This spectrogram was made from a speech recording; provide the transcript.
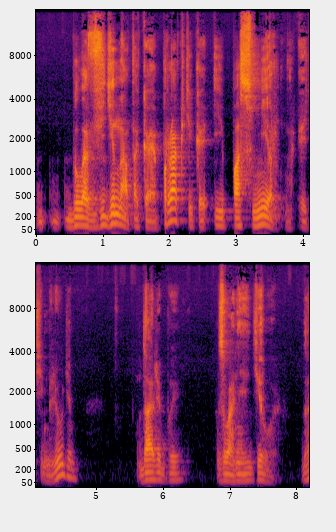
была введена такая практика, и посмертно этим людям дали бы звание героя. Да?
